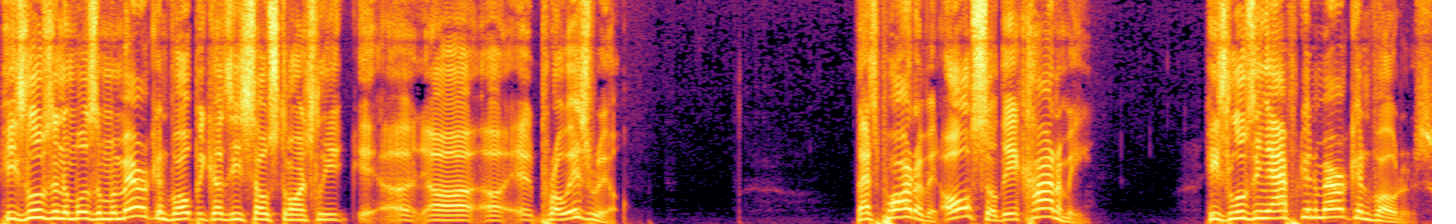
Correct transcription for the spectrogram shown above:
He's losing the Muslim American vote because he's so staunchly uh, uh, uh pro Israel. That's part of it. Also, the economy. He's losing African American voters.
